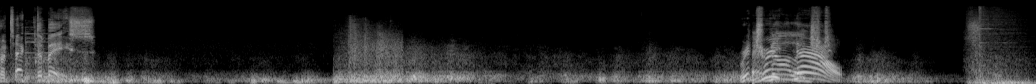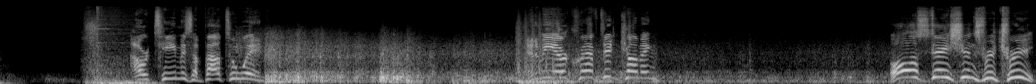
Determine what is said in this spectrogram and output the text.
Protect the base. Retreat now! Our team is about to win. Enemy aircraft incoming. All stations retreat!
